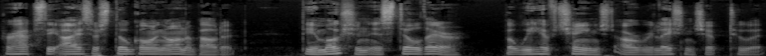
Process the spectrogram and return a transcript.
Perhaps the I's are still going on about it. The emotion is still there, but we have changed our relationship to it.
